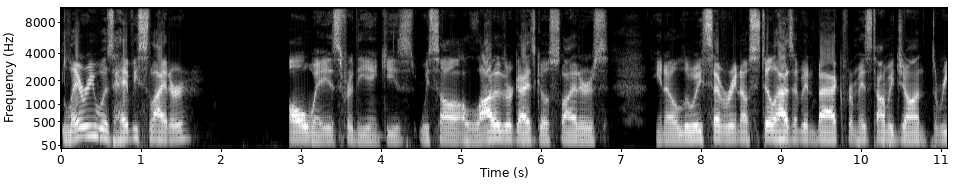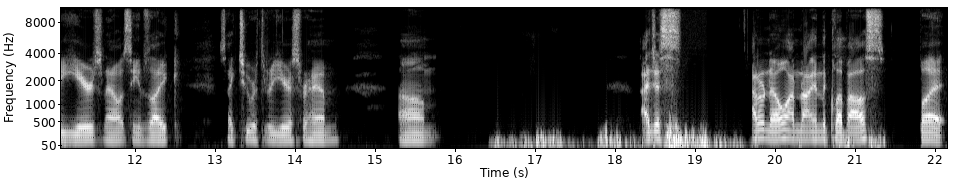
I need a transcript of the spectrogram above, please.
Larry was heavy slider always for the Yankees. We saw a lot of their guys go sliders. You know, Luis Severino still hasn't been back from his Tommy John three years now, it seems like. It's like two or three years for him. Um, I just, I don't know. I'm not in the clubhouse, but,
